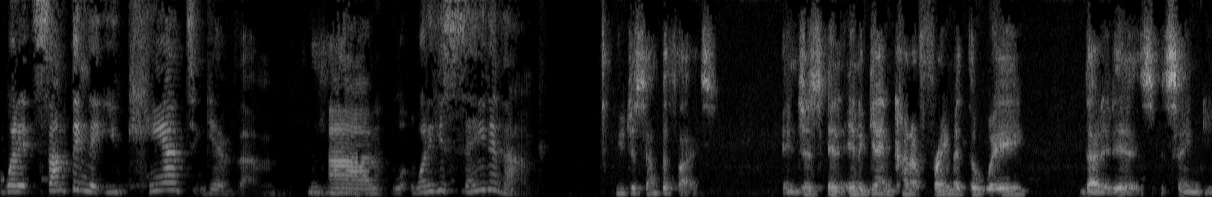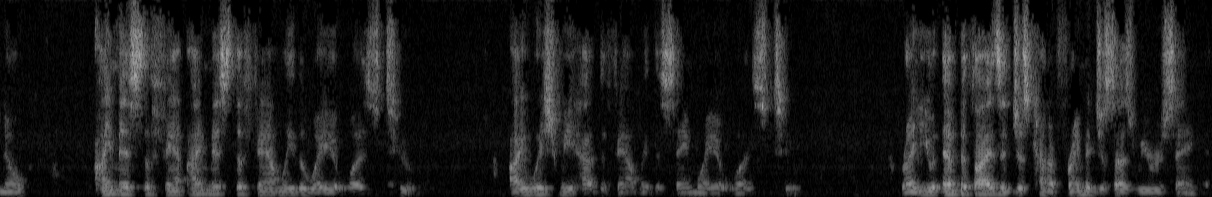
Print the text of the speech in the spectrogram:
when it's something that you can't give them, mm-hmm. um, what do you say to them? You just empathize and just and, and again kind of frame it the way that it is it's saying you know i miss the fam i miss the family the way it was too. I wish we had the family the same way it was too. Right? You empathize and just kind of frame it just as we were saying it.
